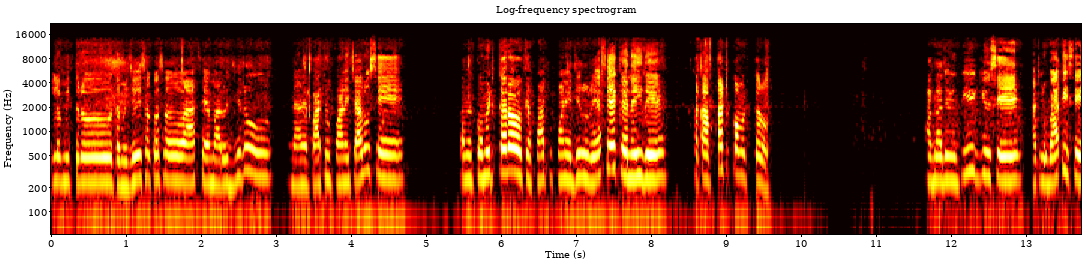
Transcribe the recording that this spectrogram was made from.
હેલો મિત્રો, તમે જોઈ શકો છો, આ છે અમારું જીરું અને આને પાછું પાણી ચાલુ છે. તમે કોમેન્ટ કરો કે પાછું પાણી જીરું રહેશે કે નહીં રહે? ફટાફટ કોમેન્ટ કરો. આ બાજુનું પી ગયું છે, આટલું બાકી છે.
